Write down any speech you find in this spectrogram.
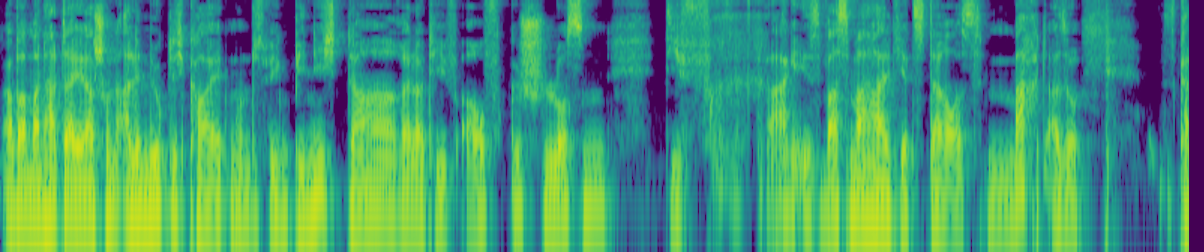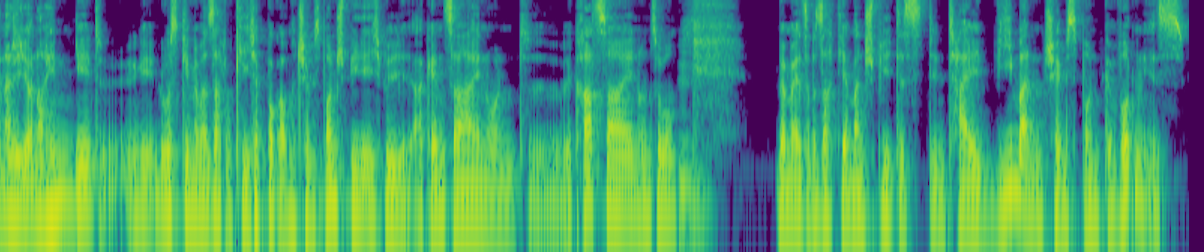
Aber man hat da ja schon alle Möglichkeiten und deswegen bin ich da relativ aufgeschlossen. Die Frage ist, was man halt jetzt daraus macht. Also das kann natürlich auch noch hingeht, losgehen, wenn man sagt, okay, ich habe Bock auf ein James Bond Spiel, ich will Agent sein und äh, will krass sein und so. Mhm. Wenn man jetzt aber sagt, ja, man spielt das, den Teil, wie man James Bond geworden ist,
